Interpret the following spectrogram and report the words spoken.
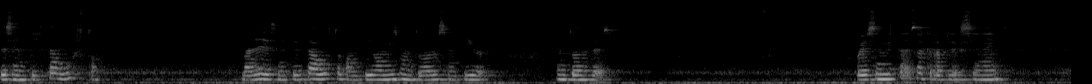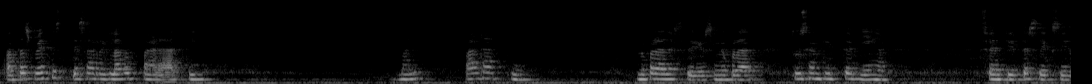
de sentirte a gusto. ¿Vale? De sentirte a gusto contigo mismo en todos los sentidos. Entonces, pues invitar a que reflexiones cuántas veces te has arreglado para ti. ¿Vale? Para ti. No para el exterior, sino para tú sentirte bien, sentirte sexy,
